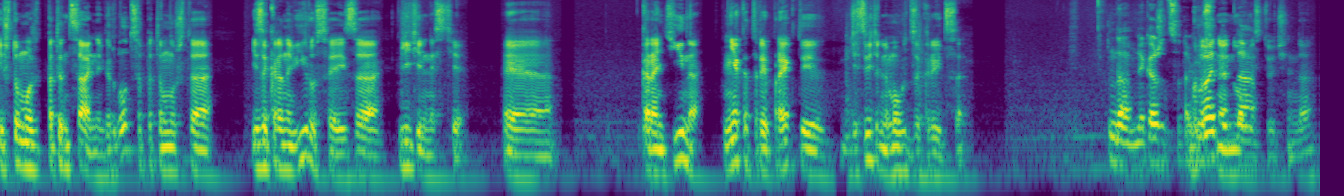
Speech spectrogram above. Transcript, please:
и что может потенциально вернуться, потому что из-за коронавируса, из-за длительности э, карантина некоторые проекты действительно могут закрыться. Да, мне кажется, так. Грустная Давайте, да. новость очень, да?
